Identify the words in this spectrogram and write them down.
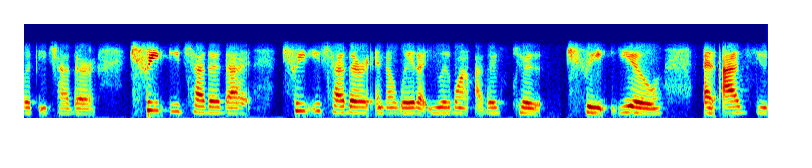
with each other. Treat each other that treat each other in a way that you would want others to treat you. And as you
